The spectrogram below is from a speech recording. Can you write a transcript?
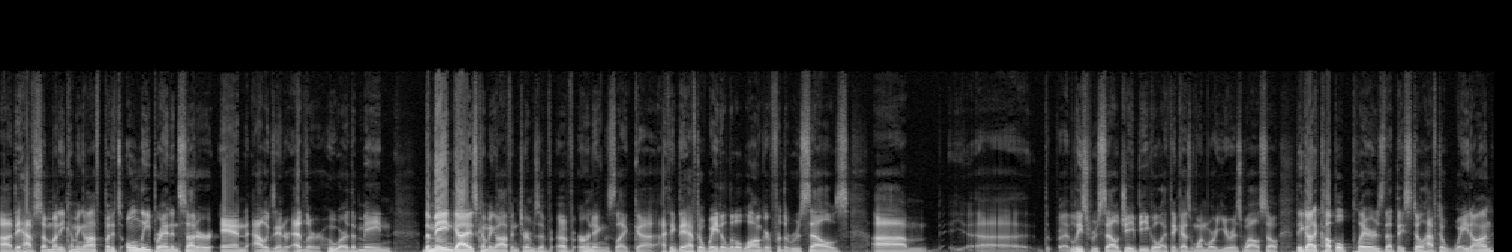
Uh, they have some money coming off, but it's only Brandon Sutter and Alexander Edler who are the main the main guys coming off in terms of, of earnings. Like uh, I think they have to wait a little longer for the Roussels. Um, uh, at least Roussel, Jay Beagle, I think has one more year as well. So they got a couple players that they still have to wait on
